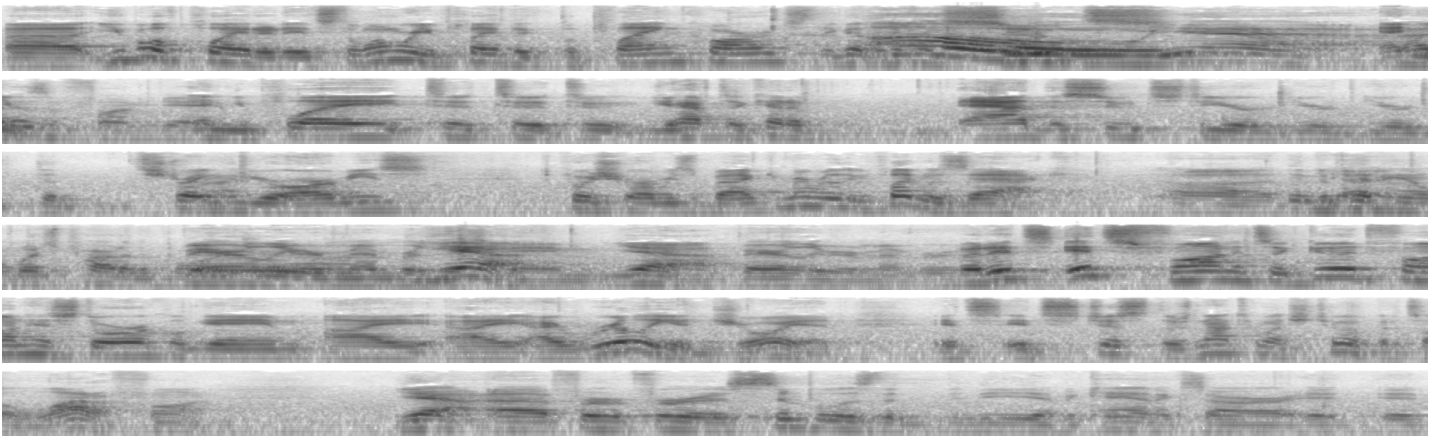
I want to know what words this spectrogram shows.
Uh, you both played it. It's the one where you play the, the playing cards. They got the different Oh suits. yeah, And that you- is a fun game. And you play to, to, to you have to kind of add the suits to your, your, your the strength Right. of your armies to push your armies back. You remember that we played with Zach. Uh, depending yeah, on which part of the board. barely you're on. remember this Yeah, game. yeah. barely remember. it. But it's it's fun. It's a good, fun historical game. I, I, I really enjoy it. It's it's just there's not too much to it, but it's a lot of fun. Yeah, uh, for, for as simple as the, the uh, mechanics are, it, it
